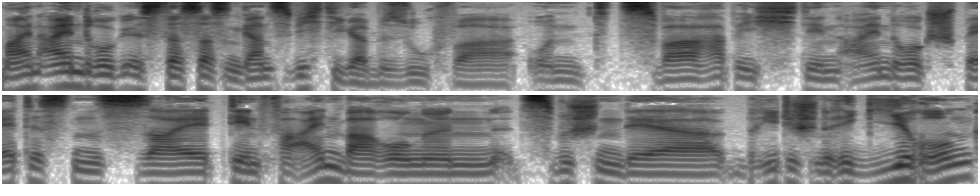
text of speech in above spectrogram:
Mein Eindruck ist, dass das ein ganz wichtiger Besuch war. Und zwar habe ich den Eindruck, spätestens seit den Vereinbarungen zwischen der britischen Regierung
